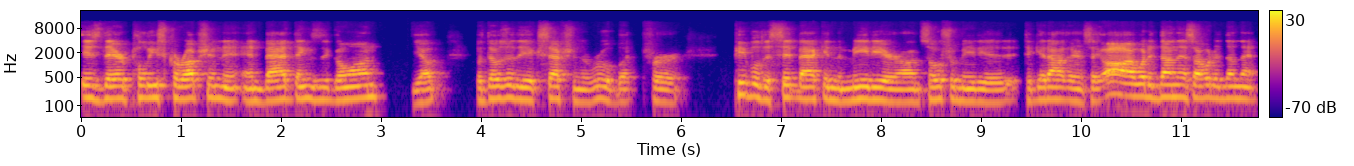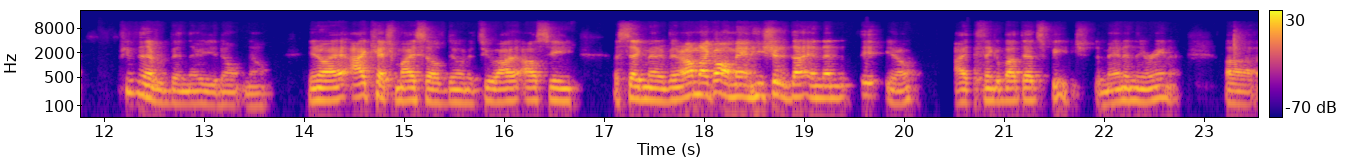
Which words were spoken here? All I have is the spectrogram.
is there police corruption and, and bad things that go on? Yep. But those are the exception to the rule. But for people to sit back in the media or on social media to get out there and say, "Oh, I would have done this, I would have done that." If you've never been there, you don't know. You know, I, I catch myself doing it too. I, will see a segment segmented video. I'm like, "Oh man, he should have done," and then it, you know, I think about that speech, the man in the arena. Uh,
